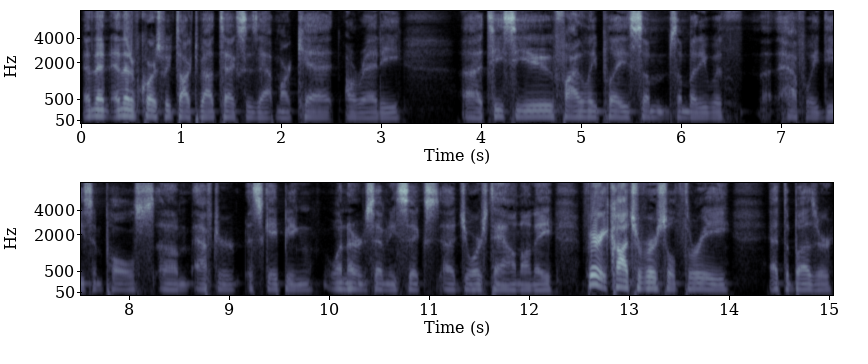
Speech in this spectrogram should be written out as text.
And then and then of course we talked about Texas at Marquette already. Uh, TCU finally plays some somebody with halfway decent pulse um, after escaping 176 uh, Georgetown on a very controversial three at the buzzer.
